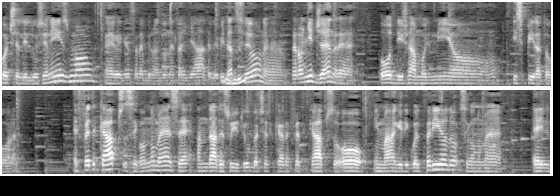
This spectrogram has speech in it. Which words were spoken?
Poi c'è l'illusionismo, eh, che sarebbe una donne tagliate, levitazione. Per ogni genere ho diciamo il mio ispiratore. E Fred Caps, secondo me, se andate su YouTube a cercare Fred Caps o i maghi di quel periodo, secondo me è il,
